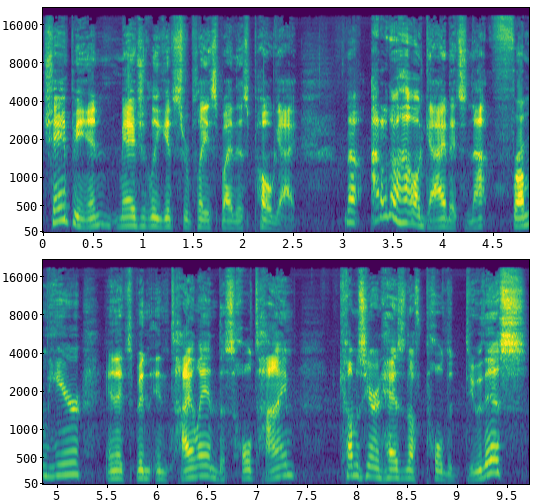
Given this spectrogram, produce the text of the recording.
champion magically gets replaced by this Po guy. Now, I don't know how a guy that's not from here and it's been in Thailand this whole time comes here and has enough pull to do this.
